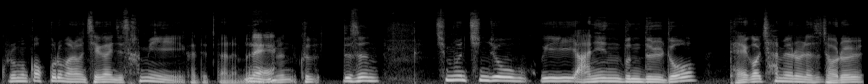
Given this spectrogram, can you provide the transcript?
그러면 거꾸로 말하면 제가 이제 3위가 됐다는 말이면 네. 그 뜻은 친문 친족이 아닌 분들도 대거 참여를 해서 저를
